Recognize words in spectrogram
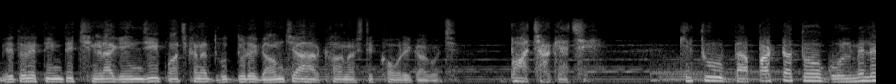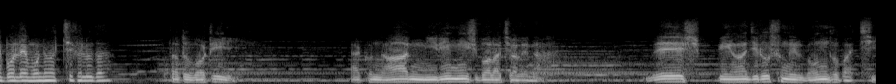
ভেতরে তিনটে ছেঁড়া গেঞ্জি, পাঁচখানা ধুরধুরে গামছা আর খান আসতে খবরের কাগজ। বাঁচা গেছে। কিন্তু ব্যাপারটা তো গোলমেলে বলে মনে হচ্ছে, ফেলুদা। তা তো বটেই। এখন আর নিরিমিষ বলা চলে না। বেশ পেঁয়াজ রসুনের গন্ধ পাচ্ছি।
